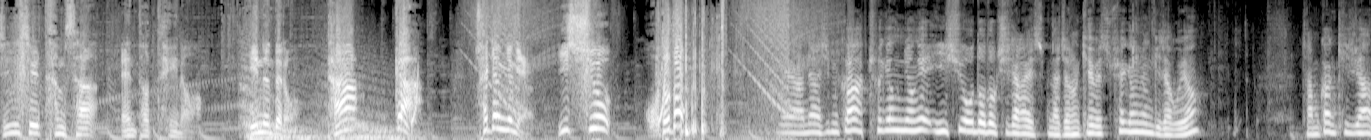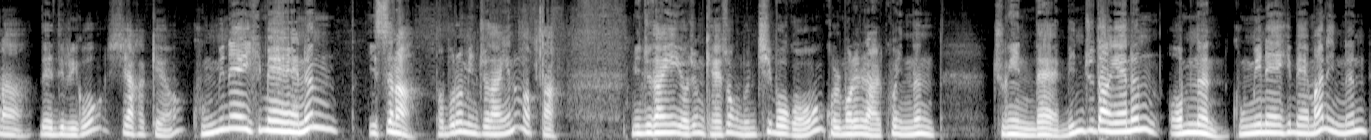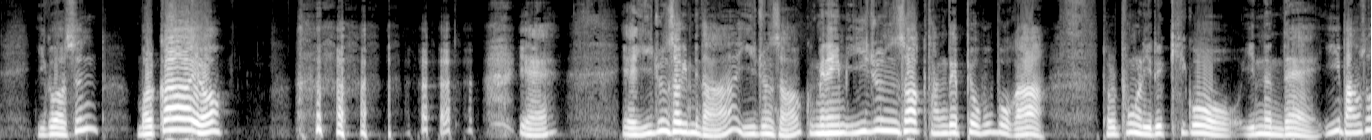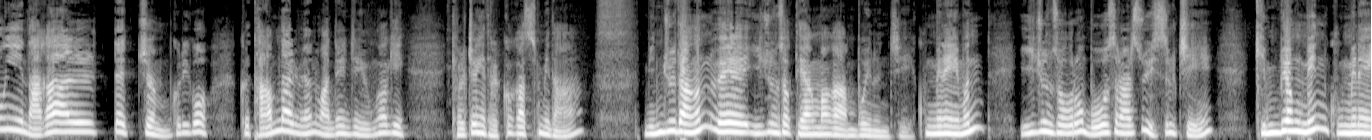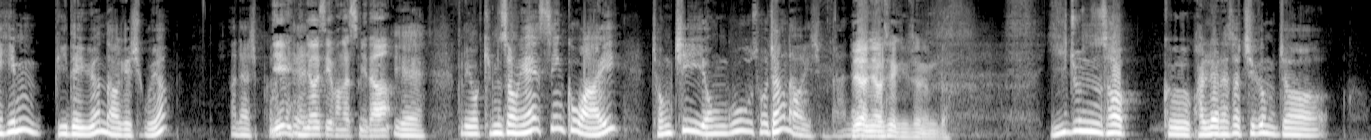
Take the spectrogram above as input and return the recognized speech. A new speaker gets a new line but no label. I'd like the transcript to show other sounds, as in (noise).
진실 탐사 엔터테이너 있는 대로 다 까 최경영의 이슈 오도독
네, 안녕하십니까. 최경령의 이슈 오도독 시작하겠습니다. 저는 KBS 최경령 기자고요. 잠깐 퀴즈 하나 내드리고 시작할게요. 국민의힘에는 있으나 더불어민주당에는 없다. 민주당이 요즘 계속 눈치 보고 골머리를 앓고 있는 중인데 민주당에는 없는 국민의힘에만 있는 이것은 뭘까요? (laughs) 예. 예, 이준석입니다. 이준석. 국민의힘 이준석 당대표 후보가 돌풍을 일으키고 있는데 이 방송이 나갈 때쯤 그리고 그 다음 날이면 완전히 이제 윤곽이 결정이 될 것 같습니다. 민주당은 왜 이준석 대항마가 안 보이는지, 국민의힘은 이준석으로 무엇을 할 수 있을지, 김병민 국민의힘 비대위원 나와 계시고요. 안녕하십니까?
예, 안녕하세요. 반갑습니다.
예. 그리고 김성애 싱크와이 정치연구소장 나와 계십니다.
네, 안녕하세요. 김성입니다.
이준석 그 관련해서 지금 저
